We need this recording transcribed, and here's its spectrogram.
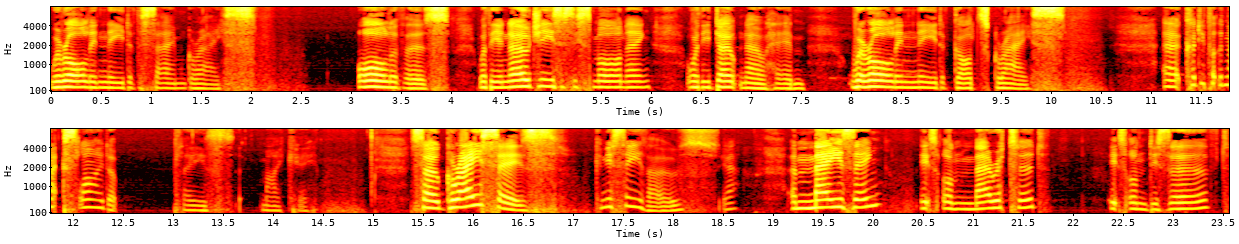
we're all in need of the same grace. All of us, whether you know Jesus this morning or whether you don't know him, we're all in need of God's grace. Uh, could you put the next slide up, please, Mikey? So, grace is, can you see those? Yeah. Amazing, it's unmerited, it's undeserved,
